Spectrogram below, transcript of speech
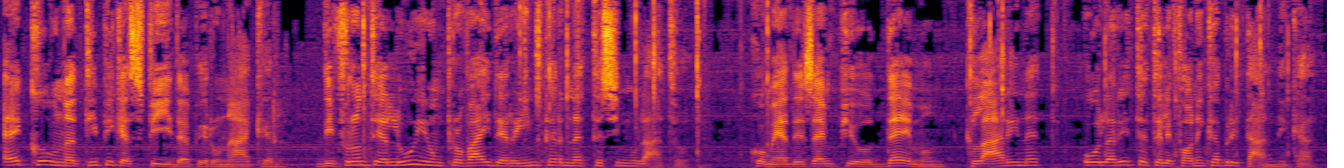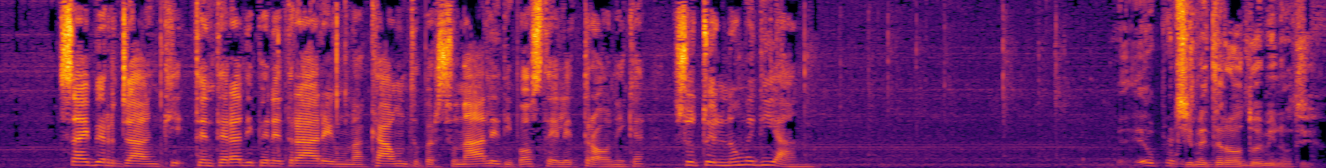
Ecco una tipica sfida per un hacker. Di fronte a lui un provider internet simulato come ad esempio Demon, Clarinet o la rete telefonica britannica. Cyber Junkie tenterà di penetrare un account personale di posta elettronica sotto il nome di Ann. Ci metterò due minuti.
